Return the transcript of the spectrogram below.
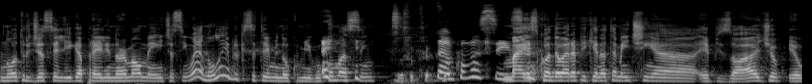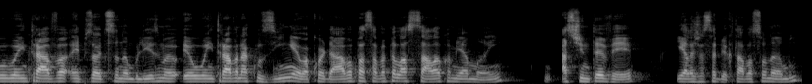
no outro dia você liga para ele normalmente, assim, ué, não lembro que você terminou comigo, como assim? não, como assim? Mas quando eu era pequena também tinha episódio, eu entrava, episódio de sonambulismo, eu, eu entrava na cozinha, eu acordava, passava pela sala com a minha mãe, assistindo TV, e ela já sabia que eu tava sonâmbulo.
